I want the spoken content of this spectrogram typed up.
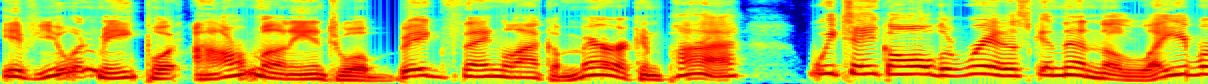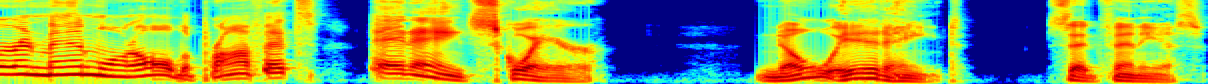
If you and me put our money into a big thing like American Pie, we take all the risk and then the laboring men want all the profits. It ain't square. No, it ain't, said Phineas.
